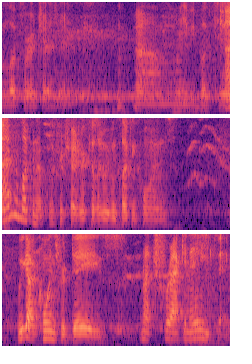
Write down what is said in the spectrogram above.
look for a treasure? Um, Maybe book two. I've been looking up for treasure because like we've been collecting coins. We got coins for days. We're not tracking anything.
